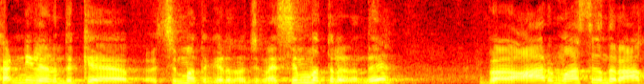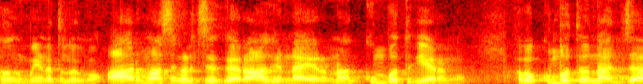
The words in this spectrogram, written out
கண்ணிலிருந்து கே சிம்மத்துக்கு இருந்து வச்சுக்கோங்களேன் சிம்மத்துலேருந்து இப்போ ஆறு மாதத்துக்கு இந்த ராகு மீனத்தில் இருக்கும். ஆறு மாதம் கழிச்சு இருக்க ராகு என்ன ஆயிரும்னா கும்பத்துக்கு இறங்கும். அப்போ கும்பத்து வந்து அஞ்சா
